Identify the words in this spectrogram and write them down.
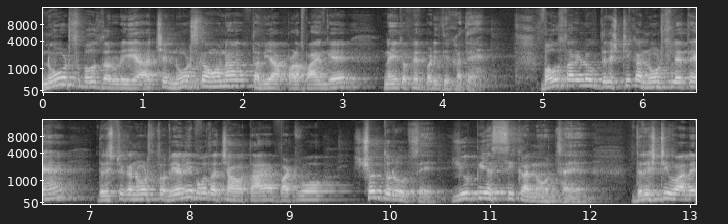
नोट्स बहुत ज़रूरी है। अच्छे नोट्स का होना, तभी आप पढ़ पाएँगे, नहीं तो फिर बड़ी दिक्कतें हैं। बहुत सारे लोग दृष्टि का नोट्स लेते हैं। दृष्टि का नोट्स तो रियली बहुत अच्छा होता है बट वो शुद्ध रूप से यूपीएससी का नोट्स है। दृष्टि वाले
